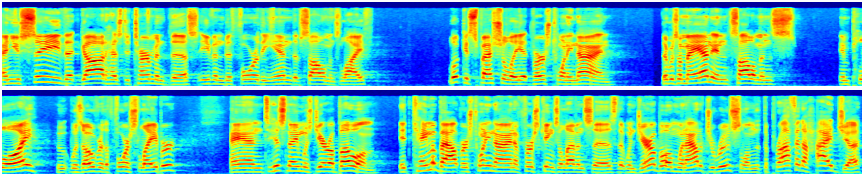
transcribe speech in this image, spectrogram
and you see that God has determined this even before the end of Solomon's life. Look especially at verse 29. There was a man in Solomon's employ who was over the forced labor, and his name was Jeroboam. It came about, verse 29 of 1 Kings 11 says, that when Jeroboam went out of Jerusalem, that the prophet Ahijah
